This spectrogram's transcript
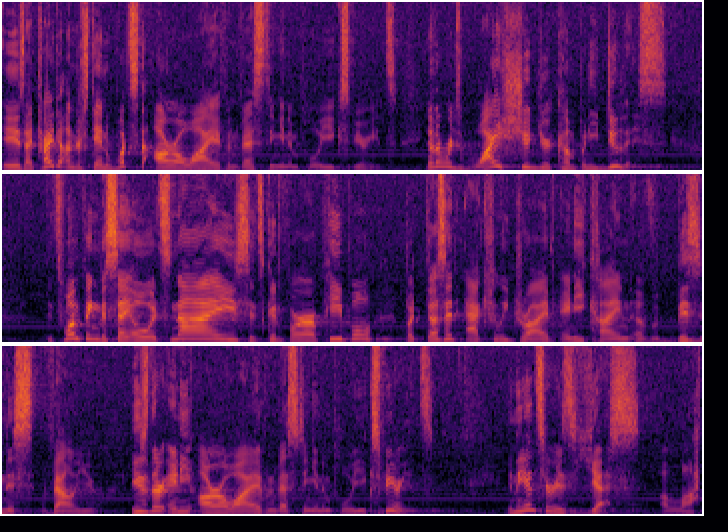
is I tried to understand what's the ROI of investing in employee experience. In other words, why should your company do this? It's one thing to say, oh, it's nice, it's good for our people, but does it actually drive any kind of business value? Is there any ROI of investing in employee experience? And the answer is yes, a lot.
